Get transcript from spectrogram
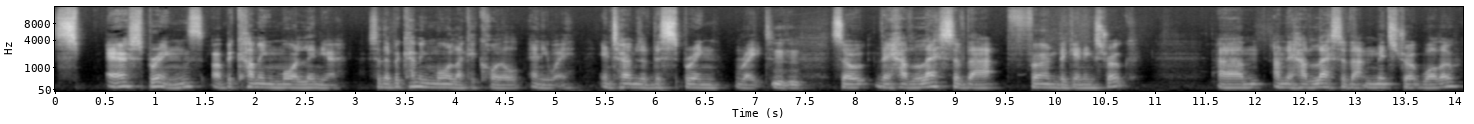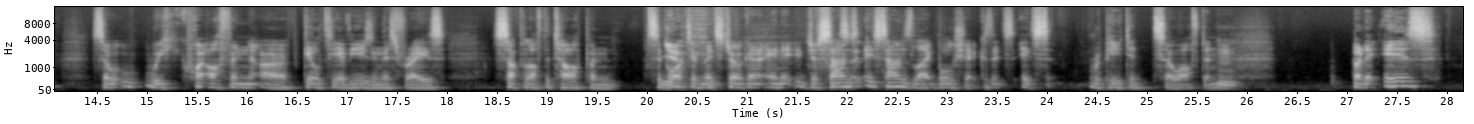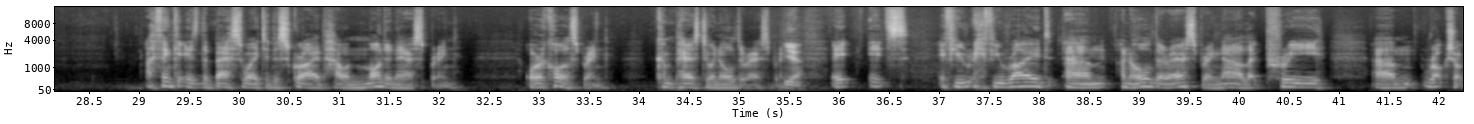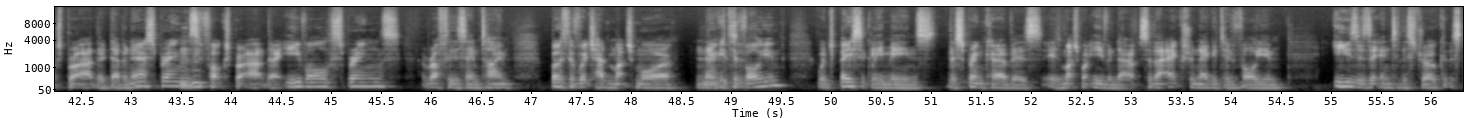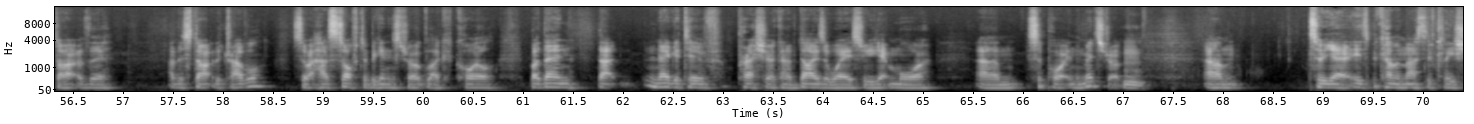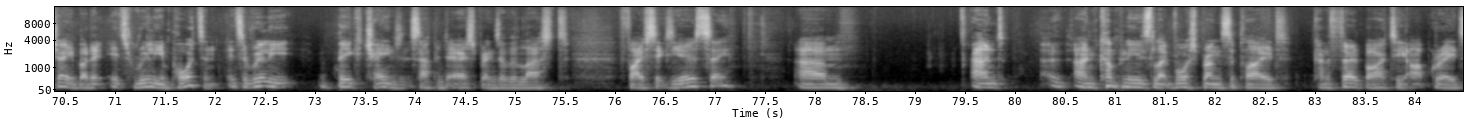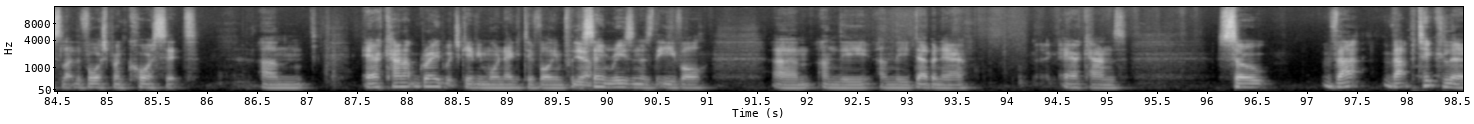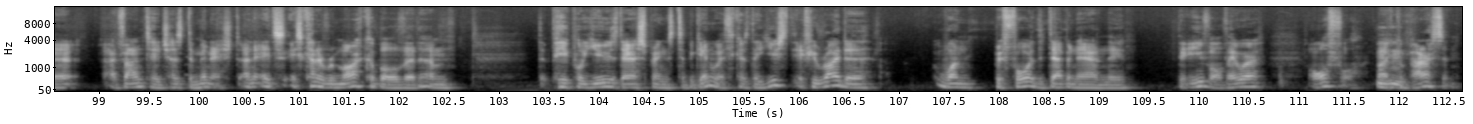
s- air springs are becoming more linear. So they're becoming more like a coil anyway in terms of the spring rate. So they have less of that firm beginning stroke um, and they have less of that mid stroke wallow. So we quite often are guilty of using this phrase supple off the top and supportive mid stroke and, and it just sounds it sounds like bullshit because it's it's repeated so often. But it is I think it is the best way to describe how a modern air spring or a coil spring compares to an older air spring. Yeah. It, it's if you if you ride um, an older air spring now, like pre um, RockShox brought out their Debonair springs, Fox brought out their Evol springs at roughly the same time, both of which had much more negative, Negative. volume, which basically means the spring curve is is much more evened out. So that extra negative volume eases it into the stroke at the start of the at the start of the travel. So it has softer beginning stroke like a coil, but then that negative pressure kind of dies away, so you get more um, support in the mid stroke. Um, so yeah, it's become a massive cliche, but it, it's really important. It's a really big change that's happened to air springs over the last five, six years, say. Um, and and companies like Vorsprung supplied kind of third party upgrades like the Vorsprung Corset um, air can upgrade, which gave you more negative volume for Yeah. the same reason as the Evol um, and the and the Debonair air cans. So that that particular advantage has diminished, and it's it's kind of remarkable that um, that people used air springs to begin with because they used if you ride a one before the Debonair and the the Evol, they were awful by comparison.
